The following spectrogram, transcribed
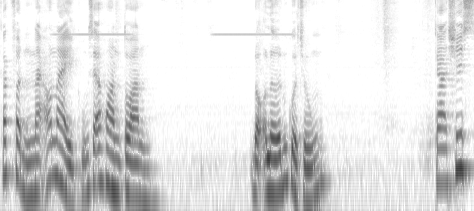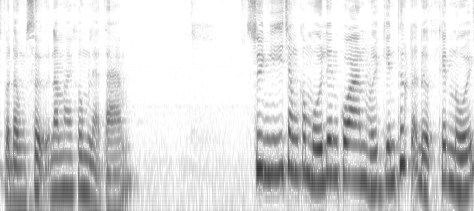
các phần não này cũng sẽ hoàn toàn độ lớn của chúng. Kashis và đồng sự năm 2008 Suy nghĩ trong các mối liên quan với kiến thức đã được kết nối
